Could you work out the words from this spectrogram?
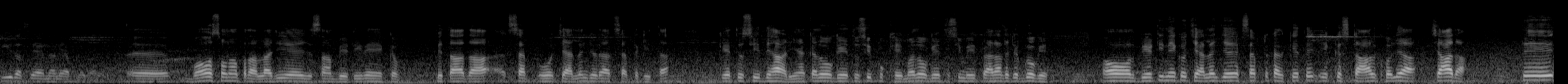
ਕੀ ਦੱਸਿਆ ਇਹਨਾਂ ਨੇ ਆਪਣੇ ਬਾਰੇ? ਬਹੁਤ ਸੋਹਣਾ ਉਪਰਾਲਾ ਜੀ ਇਹ ਜਿਸ ਬੇਟੀ ਨੇ ਇੱਕ ਪਿਤਾ ਦਾ ਐਕਸੈਪਟ ਉਹ ਚੈਲੰਜ ਜਿਹੜਾ ਐਕਸੈਪਟ ਕੀਤਾ ਕਿ ਤੁਸੀਂ ਦਿਹਾੜੀਆਂ ਕਰੋਗੇ, ਤੁਸੀਂ ਭੁੱਖੇ ਮਰੋਗੇ, ਤੁਸੀਂ ਮੇਰੇ ਪੈਰਾਂ ਤੇ ਡਿੱਗੋਗੇ। ਔਰ ਬੇਟੀ ਨੇ ਕੋਈ ਚੈਲੰਜ ਐਕਸੈਪਟ ਕਰਕੇ ਤੇ ਇੱਕ ਸਟਾਲ ਖੋਲਿਆ ਚਾਹ ਦਾ। ਤੇ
